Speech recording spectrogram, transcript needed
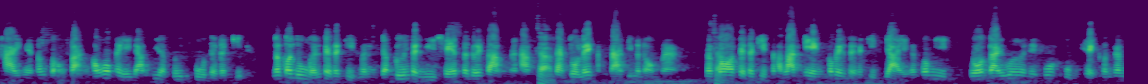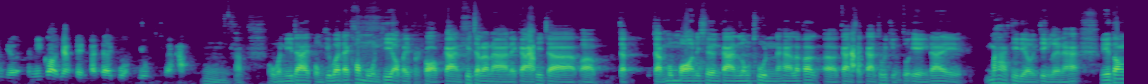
ไทยเนี่ยทั้งสองฝั่งเขาก็พยายามที่จะฟื้นฟูเศรษฐกิจแล้วก็ดูเหมือนเศรษฐกิจมันจะฟื้นเป็น V shape ซะด้วยซ้ำนะครับครับจากตัวเลขต่างๆที่มันออกมา แล้วก็เศรษฐกิจสหรัฐเองก็เป็นเศรษฐกิจใหญ่ แล้วก็มีโรดไดเวอร์ในพวกกลุ่มเทคค่อนข้างเยอะ อันนี้ก็ยังเป็นปัจจัยบวกอยู่นะครับอืมครับโอ้วันนี้ได้ผมคิดว่าได้ข้อมูลที่เอาไปประกอบการพิจารณาในการครับที่จะเอ่อจัดจัดมุมมองในเชิงการลงทุนนะฮะแล้วก็เอ่อการครับจัดการธุรกิจของตัวเองได้ มากทีเดียวจริง ๆ เลยนะฮะวันนี้ต้อง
